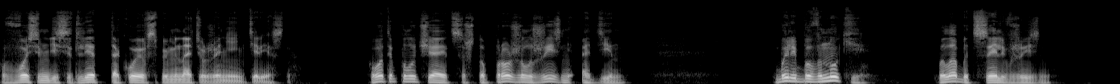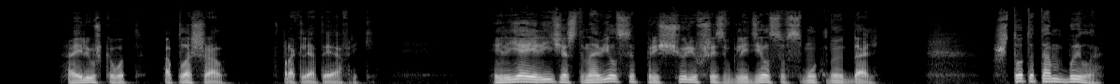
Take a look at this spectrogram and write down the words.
В восемьдесят лет такое вспоминать уже неинтересно. Вот и получается, что прожил жизнь один. Были бы внуки, была бы цель в жизни. А Илюшка вот оплошал в проклятой Африке. Илья Ильич остановился, прищурившись, вгляделся в смутную даль. Что-то там было.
